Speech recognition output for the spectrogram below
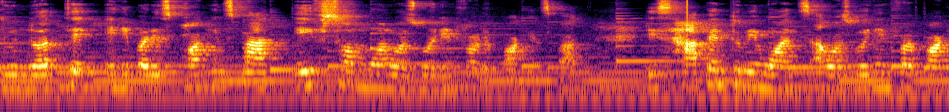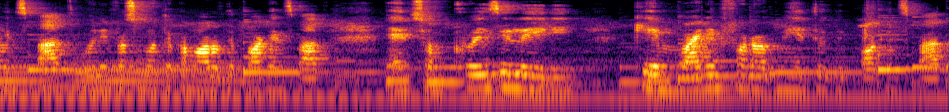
do not take anybody's parking spot if someone was waiting for the parking spot. This happened to me once. I was waiting for a parking spot, waiting for someone to come out of the parking spot and some crazy lady came right in front of me and took the parking spot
